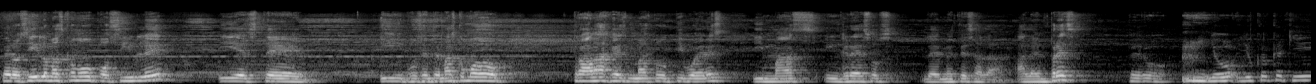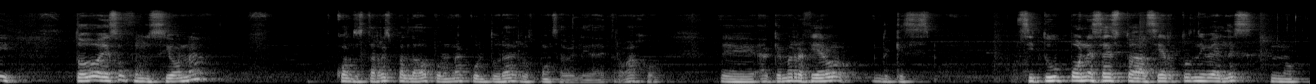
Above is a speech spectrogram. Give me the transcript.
pero sí lo más cómodo posible y este y pues entre más cómodo trabajes, más productivo eres y más ingresos le metes a la, a la empresa. Pero yo, yo creo que aquí todo eso funciona cuando está respaldado por una cultura de responsabilidad de trabajo. Eh, ¿A qué me refiero? De que si tú pones esto a ciertos niveles, no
